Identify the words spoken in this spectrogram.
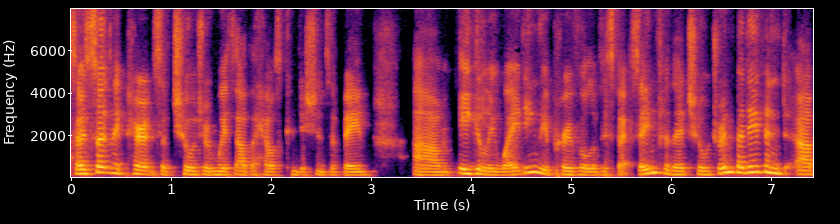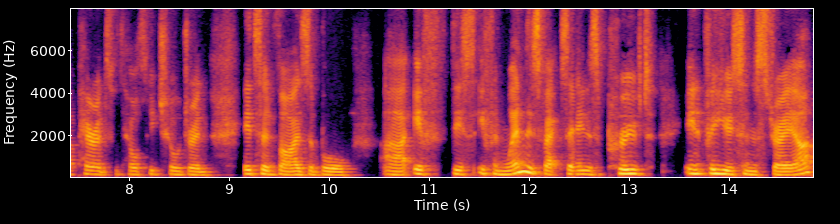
So, certainly, parents of children with other health conditions have been um, eagerly waiting the approval of this vaccine for their children. But even uh, parents with healthy children, it's advisable uh, if this, if and when this vaccine is approved in, for use in Australia,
